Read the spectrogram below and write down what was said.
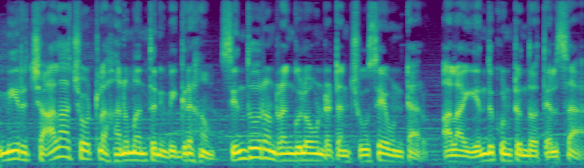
మీరు చాలా చోట్ల హనుమంతుని విగ్రహం సింధూరం రంగులో ఉండటం చూసే ఉంటారు. అలా ఎందుకుంటుందో తెలుసా?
